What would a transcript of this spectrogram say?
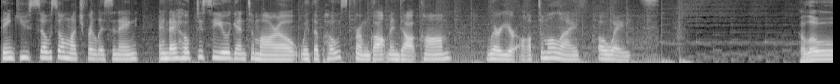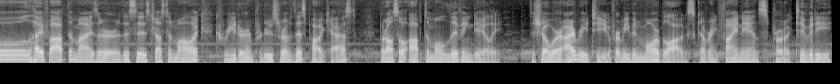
Thank you so, so much for listening, and I hope to see you again tomorrow with a post from Gottman.com where your optimal life awaits. Hello, Life Optimizer. This is Justin Malik, creator and producer of this podcast, but also Optimal Living Daily, the show where I read to you from even more blogs covering finance, productivity,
